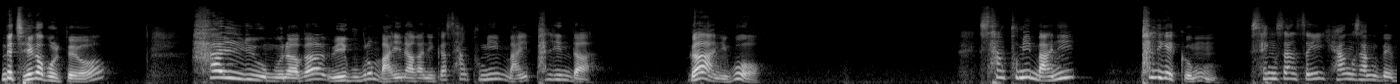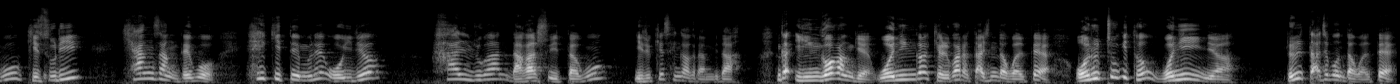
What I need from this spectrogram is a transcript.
근데 제가 볼 때요, 한류 문화가 외국으로 많이 나가니까 상품이 많이 팔린다가 아니고 상품이 많이 팔리게끔 생산성이 향상되고 기술이 향상되고 했기 때문에 오히려 한류가 나갈 수 있다고 이렇게 생각을 합니다. 그러니까 인과관계, 원인과 결과를 따진다고 할 때 어느 쪽이 더 원인이냐를 따져본다고 할 때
